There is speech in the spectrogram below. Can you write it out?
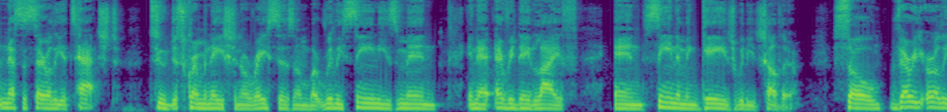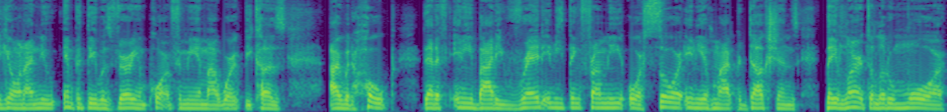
necessarily attached to discrimination or racism, but really seeing these men in their everyday life and seeing them engage with each other. So very early on, I knew empathy was very important for me in my work because I would hope that if anybody read anything from me or saw any of my productions, they learned a little more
